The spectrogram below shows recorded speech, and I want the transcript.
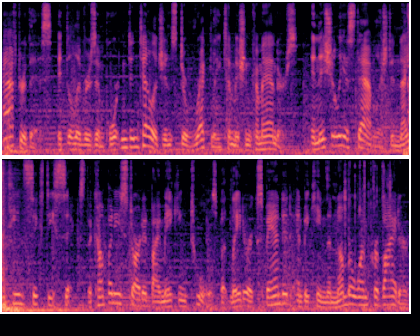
After this, it delivers important intelligence directly to mission commanders. Initially established in 1966, the company started by making tools but later expanded and became the number one provider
